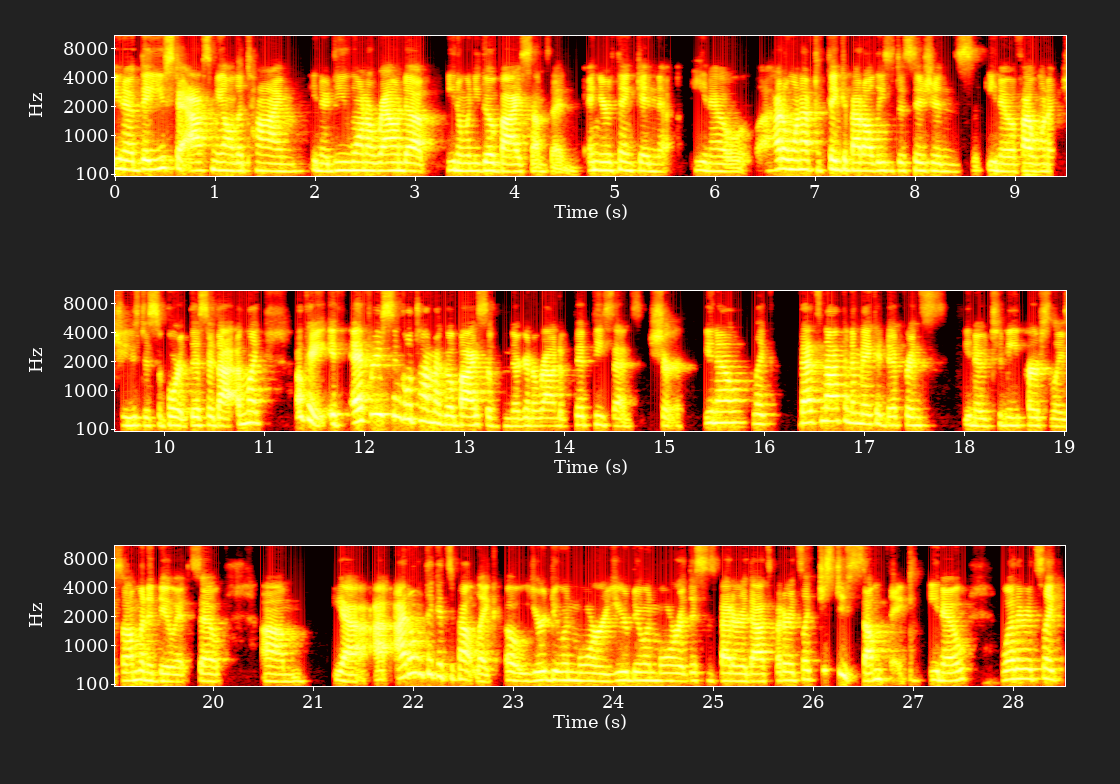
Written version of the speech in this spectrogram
you know, they used to ask me all the time, you know, do you want to round up, you know, when you go buy something, and you're thinking, you know, I don't want to have to think about all these decisions, you know, if I want to choose to support this or that. I'm like, okay, if every single time I go buy something, they're going to round up 50 cents, sure. You know, like that's not going to make a difference, you know, to me personally. So I'm going to do it. So, um, yeah, I, I don't think it's about like, oh, you're doing more, you're doing more, this is better, that's better. It's like, just do something, you know, whether it's like,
